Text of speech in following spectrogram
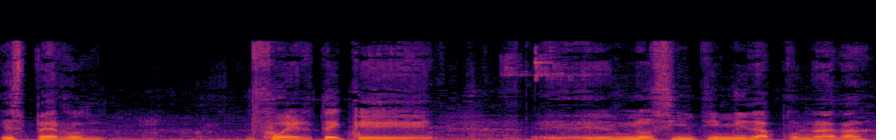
Es perro fuerte que eh, no se intimida por nada.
